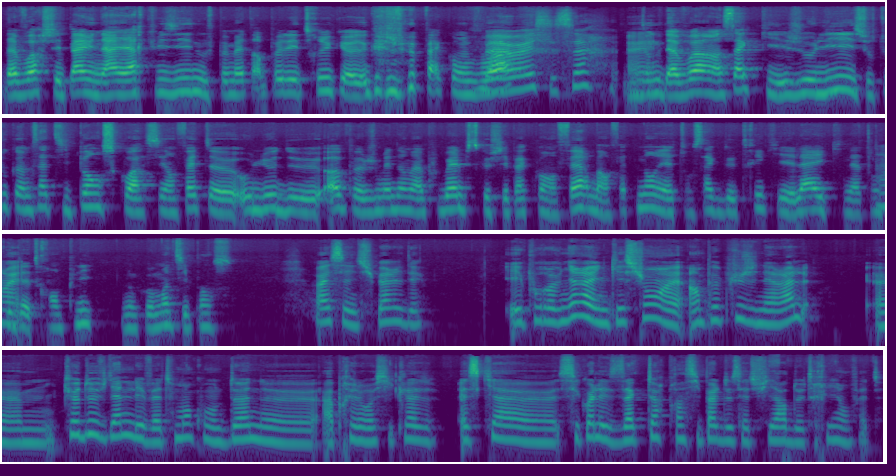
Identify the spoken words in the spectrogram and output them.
d'avoir, je sais pas, une arrière cuisine où je peux mettre un peu des trucs euh, que je veux pas qu'on voit. Bah ouais, c'est ça. Donc d'avoir un sac qui est joli et surtout comme ça, tu penses quoi. C'est en fait euh, au lieu de hop, je mets dans ma poubelle parce que je sais pas quoi en faire, bah en fait non, il y a ton sac de tri qui est là et qui n'attend que d'être rempli. Donc au moins tu y penses. Ouais, c'est une super idée. Et pour revenir à une question euh, un peu plus générale, que deviennent les vêtements qu'on donne après le recyclage? Est-ce qu'il a, c'est quoi les acteurs principaux de cette filière de tri en fait?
